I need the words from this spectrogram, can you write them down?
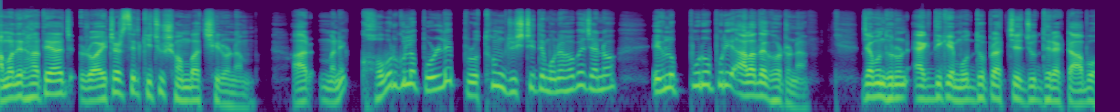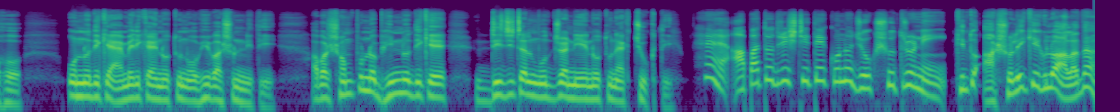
আমাদের হাতে আজ রয়টার্সের কিছু সংবাদ শিরোনাম। আর মানে খবরগুলো পড়লে প্রথম দৃষ্টিতে মনে হবে যেন এগুলো পুরোপুরি আলাদা ঘটনা। যেমন ধরুন একদিকে মধ্যপ্রাচ্যে যুদ্ধের একটা আবহ অন্যদিকে আমেরিকায় নতুন অভিবাসন নীতি আবার সম্পূর্ণ ভিন্ন দিকে ডিজিটাল মুদ্রা নিয়ে নতুন এক চুক্তি। হ্যাঁ আপাত দৃষ্টিতে কোনো যোগসূত্র নেই। কিন্তু আসলেই কি এগুলো আলাদা?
